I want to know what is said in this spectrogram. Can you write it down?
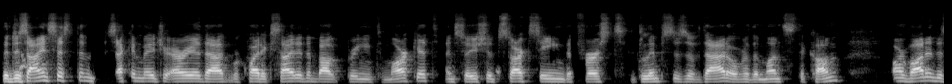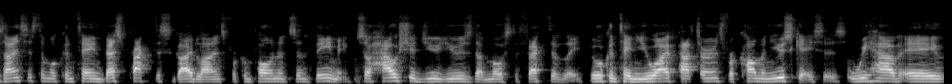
The design system the second major area that we're quite excited about bringing to market. And so you should start seeing the first glimpses of that over the months to come our Vaadin design system will contain best practice guidelines for components and theming. So how should you use them most effectively? It will contain UI patterns for common use cases. We have a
